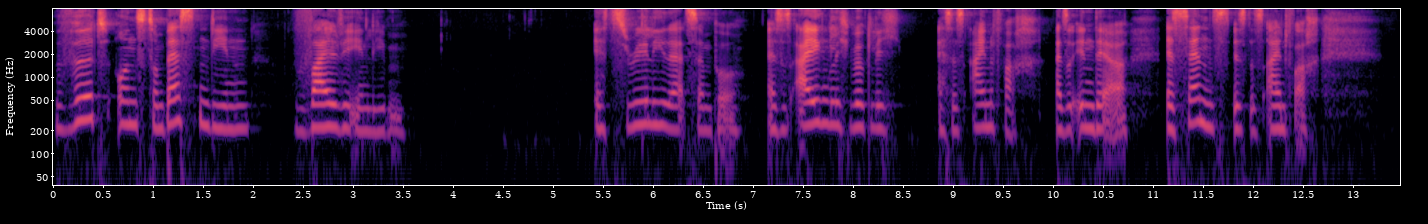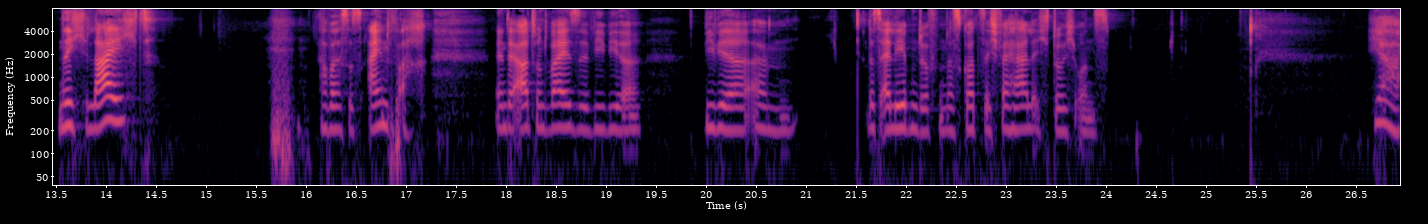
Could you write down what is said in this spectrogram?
wird uns zum Besten dienen, weil wir ihn lieben. It's really that simple. Es ist eigentlich wirklich, es ist einfach. Also in der Essenz ist es einfach. Nicht leicht, aber es ist einfach in der Art und Weise, wie wir, wie wir ähm, das erleben dürfen, dass Gott sich verherrlicht durch uns. Ja,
